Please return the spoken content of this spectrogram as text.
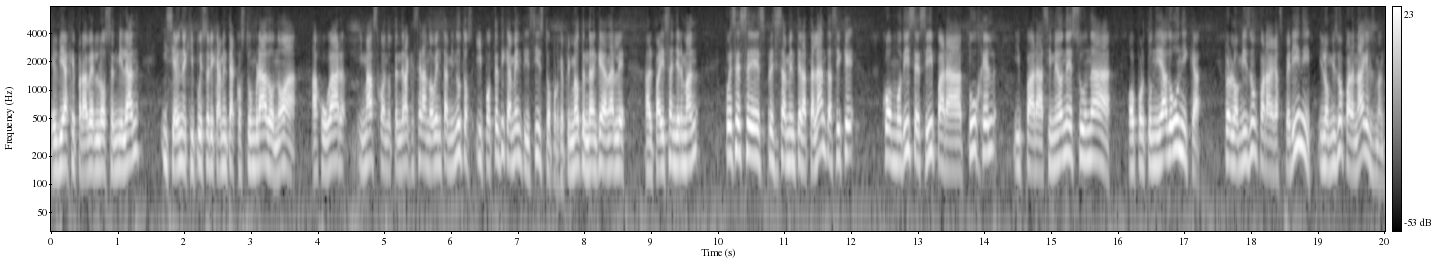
el viaje para verlos en Milán. Y si hay un equipo históricamente acostumbrado ¿no? a, jugar, y más cuando tendrá que ser a 90 minutos, hipotéticamente, insisto, porque primero tendrán que ganarle al Paris Saint-Germain, pues ese es precisamente el Atalanta. Así que, como dice, sí, para Tuchel y para Simeone es una oportunidad única, pero lo mismo para Gasperini y lo mismo para Nagelsmann.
